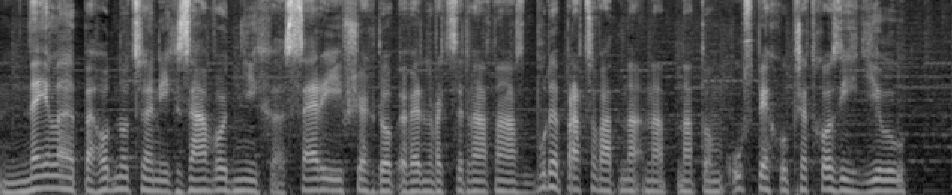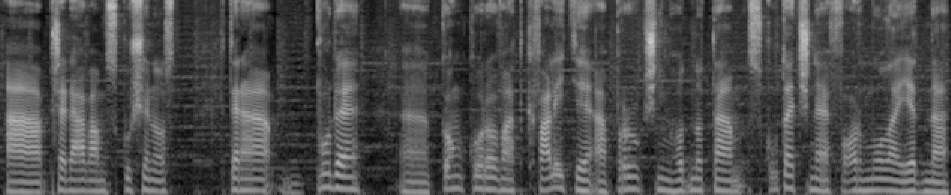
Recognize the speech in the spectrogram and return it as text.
nejlépe hodnocených závodních sérií všech dob F1 2012 bude pracovat na, na, na tom úspěchu předchozích dílů a předávám zkušenost, která bude eh, konkurovat kvalitě a produkčním hodnotám skutečné Formule 1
